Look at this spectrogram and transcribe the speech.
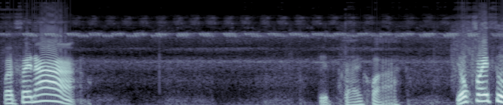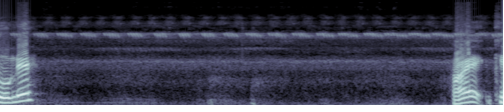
เปิดไฟหน้า ปิดซ้ายขวา ยกไฟสูงดิเฮ้ยโอเค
